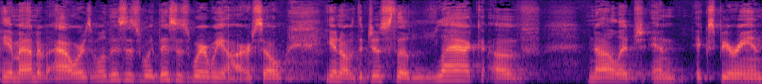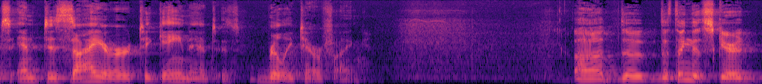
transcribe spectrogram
the amount of hours. Well, this is what this is where we are. So, you know, the, just the lack of knowledge and experience and desire to gain it is really terrifying. Uh, the the thing that scared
